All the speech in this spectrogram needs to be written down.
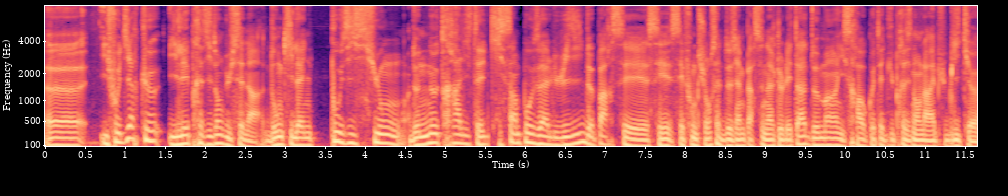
Euh, il faut dire qu'il est président du Sénat, donc il a une position de neutralité qui s'impose à lui de par ses, ses, ses fonctions. C'est le deuxième personnage de l'État. Demain, il sera aux côtés du président de la République euh,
